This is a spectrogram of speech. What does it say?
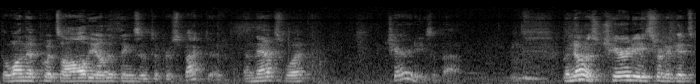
the one that puts all the other things into perspective, and that's what charity is about. But notice, charity sort of gets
